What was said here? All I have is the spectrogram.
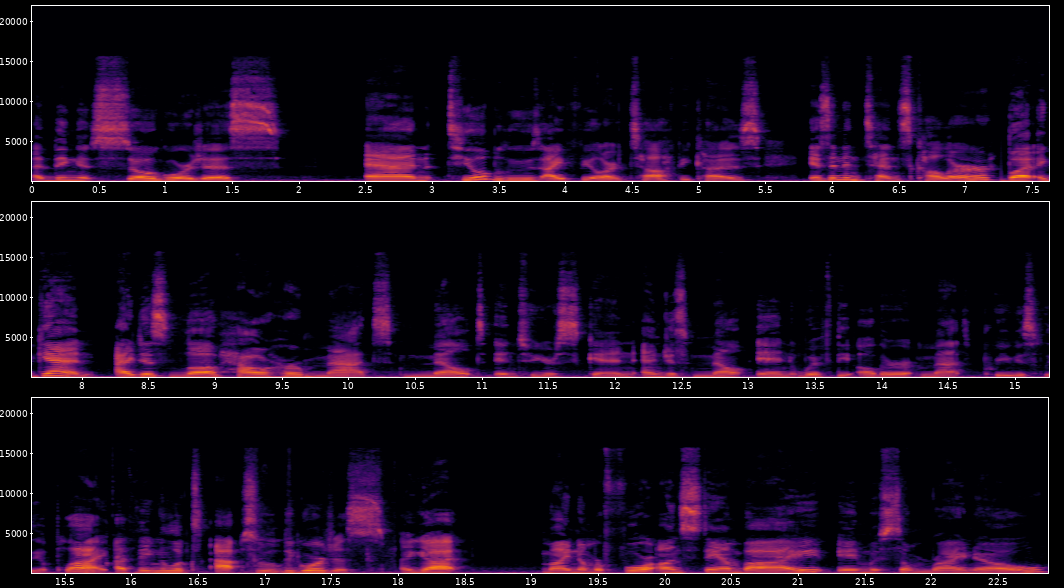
I think it's so gorgeous. And teal blues I feel are tough because it's an intense color. But again, I just love how her mattes melt into your skin and just melt in with the other mattes previously applied. I think it looks absolutely gorgeous. I got my number four on standby in with some rhino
